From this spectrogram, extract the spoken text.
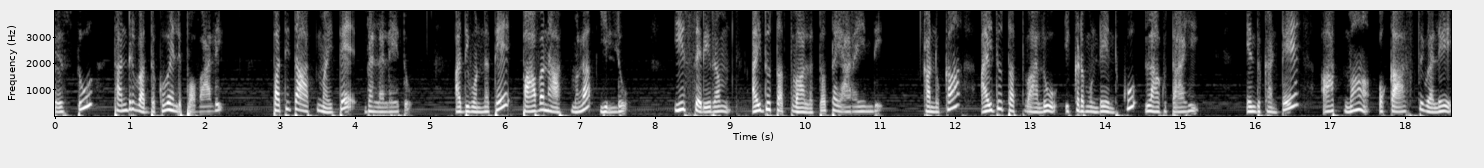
చేస్తూ తండ్రి వద్దకు వెళ్ళిపోవాలి. పతిత ఆత్మ అయితే వెళ్ళలేదు. అది ఉన్నతే పావన ఆత్మల ఇల్లు. ఈ శరీరం ఐదు తత్వాలతో తయారైంది. కనుక ఐదు తత్వాలు ఇక్కడ ఉండేందుకు లాగుతాయి. ఎందుకంటే ఆత్మ ఒక ఆస్తి వలె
